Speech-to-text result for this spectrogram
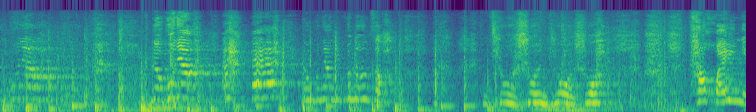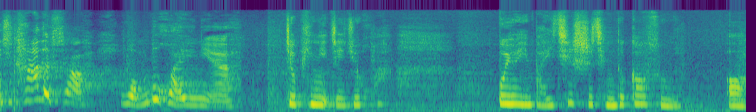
柳姑娘，柳姑娘，哎哎哎，柳姑娘，你不能走！你听我说，你听我说，他怀疑你是他的事儿，我们不怀疑你。就凭你这句话，不愿意把一切实情都告诉你。哦，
